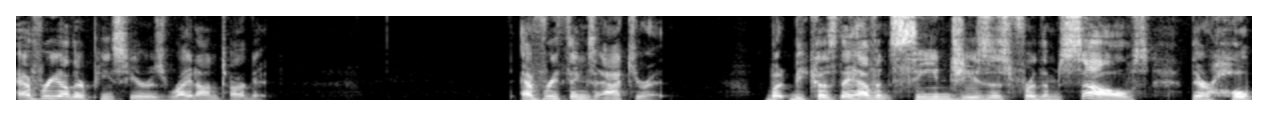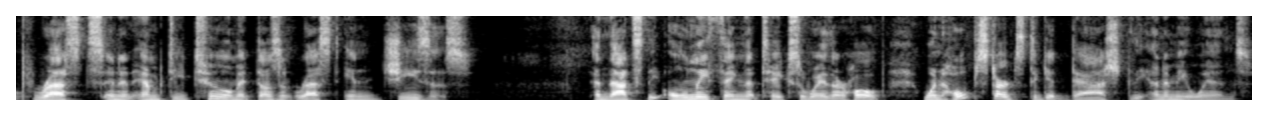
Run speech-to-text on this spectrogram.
Every other piece here is right on target. Everything's accurate. But because they haven't seen Jesus for themselves, their hope rests in an empty tomb. It doesn't rest in Jesus. And that's the only thing that takes away their hope. When hope starts to get dashed, the enemy wins.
